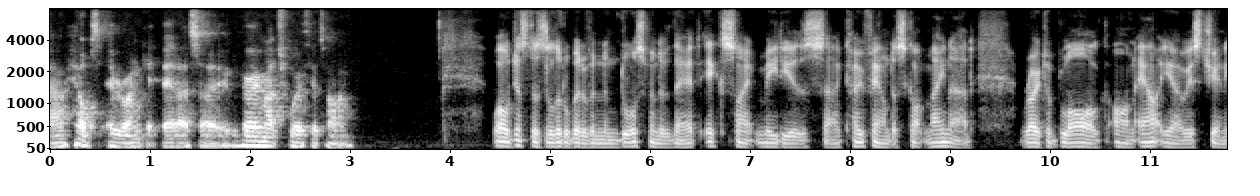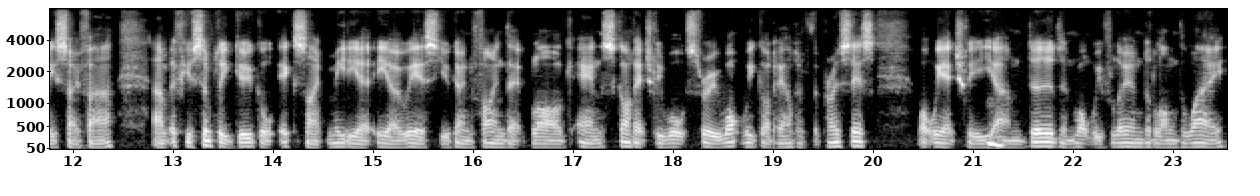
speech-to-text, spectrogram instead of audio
uh, helps everyone get better. So very much worth your time. Well, just as a little bit of an endorsement of that, Excite Media's uh, co founder, Scott Maynard, wrote a blog on our EOS journey so far. Um, if you simply Google Excite Media EOS, you're going to find that blog. And Scott actually walks through what we got out of the process, what we actually hmm. um, did, and what we've learned along the way.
